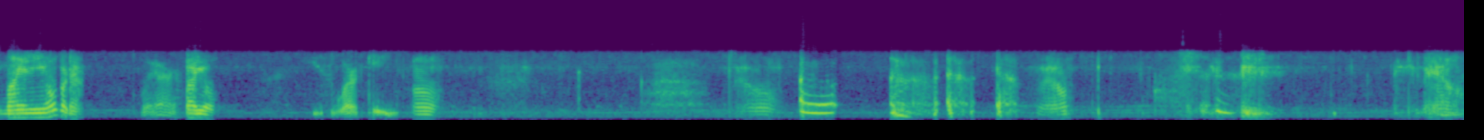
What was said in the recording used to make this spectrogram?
Why ain't he over there? Where? By you? He's working. Oh. Oh. Well. yeah.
